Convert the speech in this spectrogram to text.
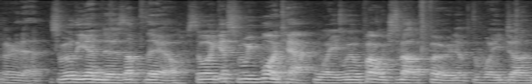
Look at that. So where the end is up there. So I guess we weren't halfway. We were probably just about a third of the way done.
